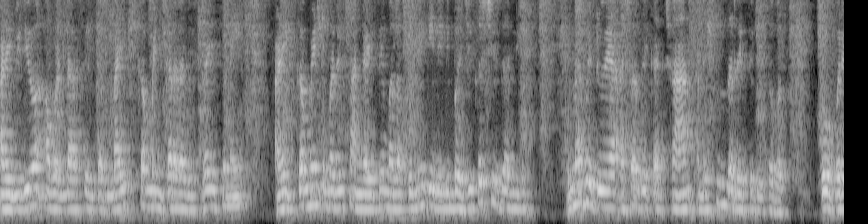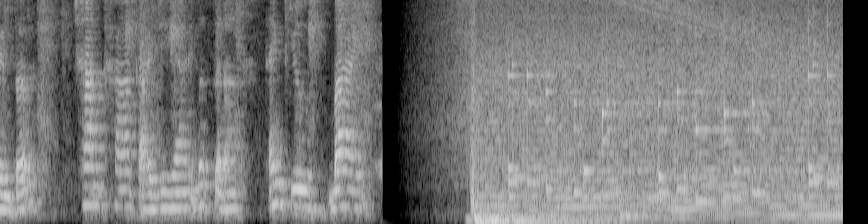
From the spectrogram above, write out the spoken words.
आणि व्हिडिओ आवडला असेल तर लाईक कमेंट करायला विसरायचं नाही. आणि कमेंटमध्ये सांगायचे मला तुम्ही केलेली भजी कशी झाली? पुन्हा भेटूया अशाच एका छान आणि सुंदर रेसिपीसोबत तोपर्यंत छान खा काळजी घ्या आणि मस्त राहा. थँक्यू बाय Thank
